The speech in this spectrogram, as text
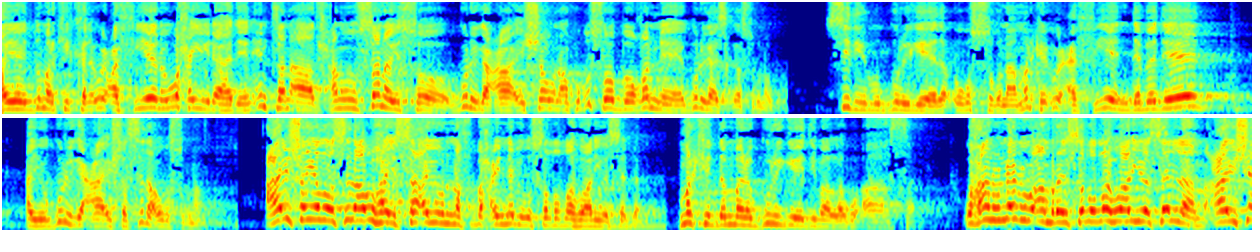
ayay dumarkii kale u cafiyeen oo waxay yidhaahdeen intan aad xanuunsanayso guriga caaisha un aan kugu soo booqanne gurigaa iskaga sugnow. Sidii buu gurigeeda ugu sugnaa. Markay u cafiyeen dabadeed ayuu guriga caaisha sidaa ugu sugnaaday caaisha iyadoo sidaa u haysa ayuu nafbaxay nebigu sala allahu alayh wasalam markii dambena gurigeedii baa lagu aasay waxaanuu nebigu amray sala allahu alayh wasalam caaisho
